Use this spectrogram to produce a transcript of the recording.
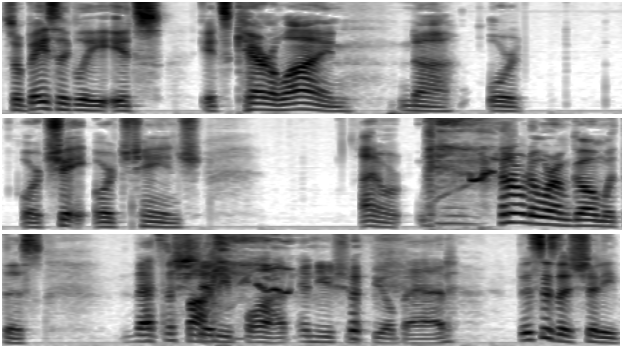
so basically, it's it's Caroline, nah, or or cha- or change. I don't I don't know where I'm going with this. That's a Fuck. shitty plot, and you should feel bad. This is a shitty.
